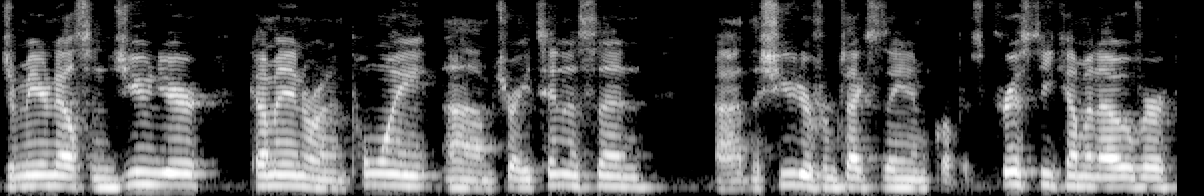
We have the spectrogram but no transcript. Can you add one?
Jameer Nelson Jr. coming in running point, um, Trey Tennyson, uh, the shooter from Texas A&M Corpus Christi coming over,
